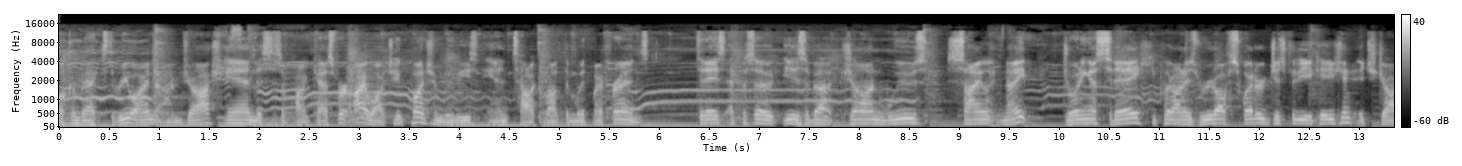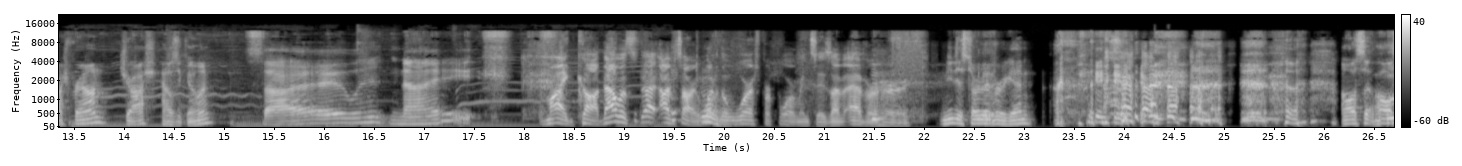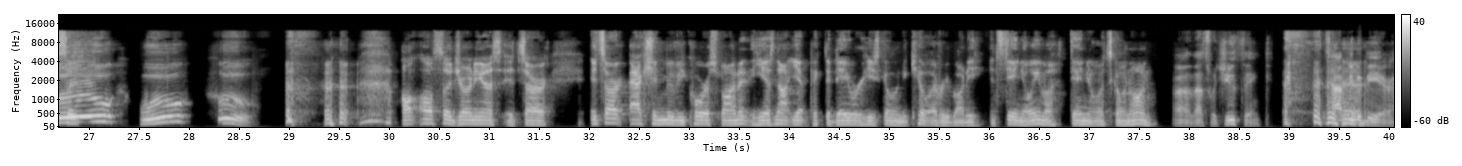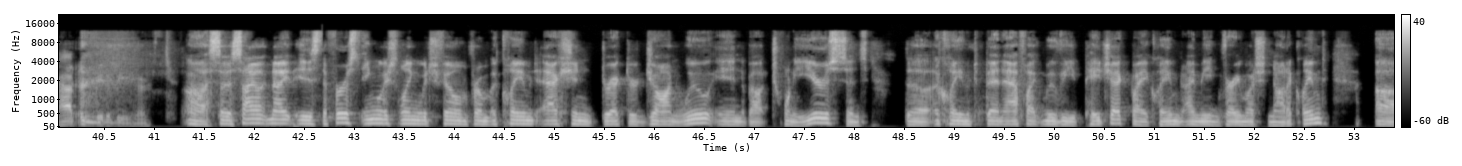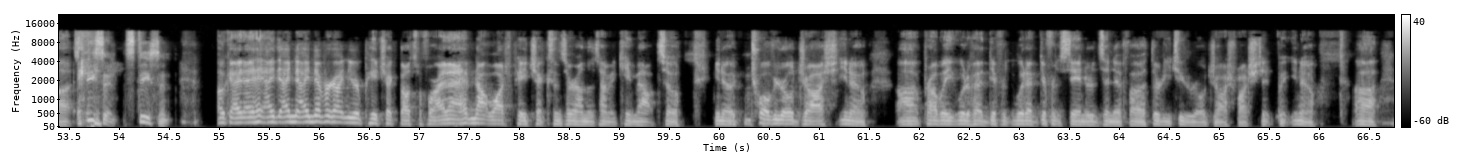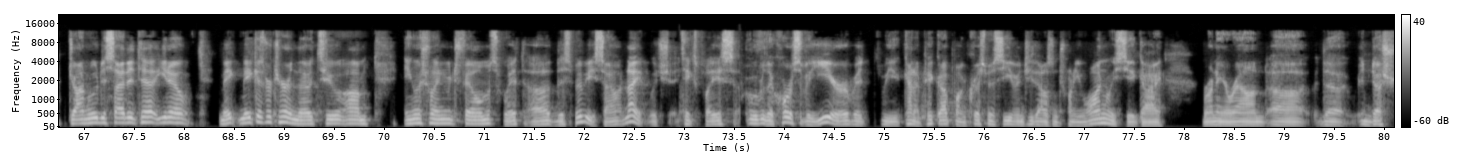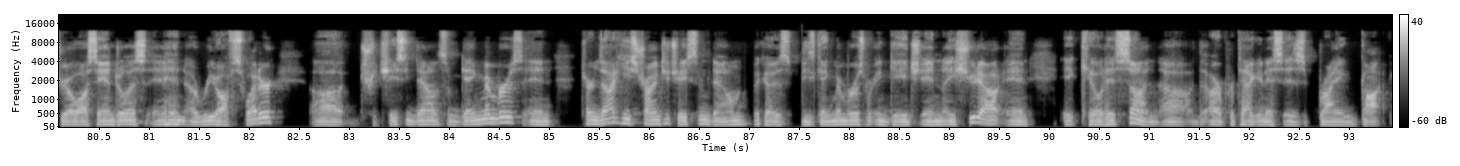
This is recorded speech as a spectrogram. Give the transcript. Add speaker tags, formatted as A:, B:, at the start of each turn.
A: Hello, and welcome back to The Rewind. I'm Josh, and this is a podcast where I watch a bunch of movies and talk about them with my friends. Today's episode is about John Woo's Silent Night. Joining us today, he put on his Rudolph sweater just for the occasion. It's Josh Brown. Josh, how's it going?
B: Silent Night.
C: My God, that was that, I'm sorry, one of the oh. worst performances I've ever heard.
A: You need to start over again. also, also,
B: Woo, woo, who?
A: Al- also joining us, it's our it's our action movie correspondent. He has not yet picked a day where he's going to kill everybody. It's Daniel Lima. Daniel, what's going on?
C: Uh, that's what you think. Happy to be here. Happy to be to be here.
A: Uh, so, Silent Night is the first English language film from acclaimed action director John Woo in about 20 years since the acclaimed Ben Affleck movie Paycheck. By acclaimed, I mean very much not acclaimed. Uh,
C: It's decent. It's decent.
A: okay, I, I, I, never gotten your Paycheck thoughts before, and I have not watched Paycheck since around the time it came out. So, you know, 12 year old Josh, you know, uh, probably would have had different would have different standards than if uh 32 year old Josh watched it. But you know, uh, John Woo decided to you know make make his return though to um English language films with uh this movie Silent Night, which takes place over the course of a year, but we kind of pick up on Christmas Eve in 2021. We see a guy running around uh, the industrial Los Angeles in a Rudolph sweater, uh, tr- chasing down some gang members. And turns out he's trying to chase them down because these gang members were engaged in a shootout and it killed his son. Uh, our protagonist is Brian Got.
